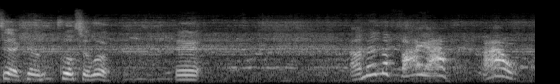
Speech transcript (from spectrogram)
Get a closer look. Eh. I'm in the fire! Ow!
